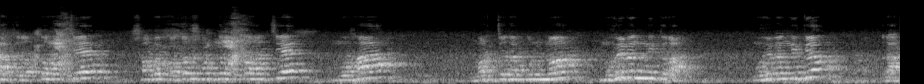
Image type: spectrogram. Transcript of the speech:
রাতের অর্থ হচ্ছে, সবে কদর শব্দ অর্থ হচ্ছে মহা মর্যাদাপূর্ণ, মহিমান্বিত রাত মহিমান্বিত আলহামদুলিল্লাহ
